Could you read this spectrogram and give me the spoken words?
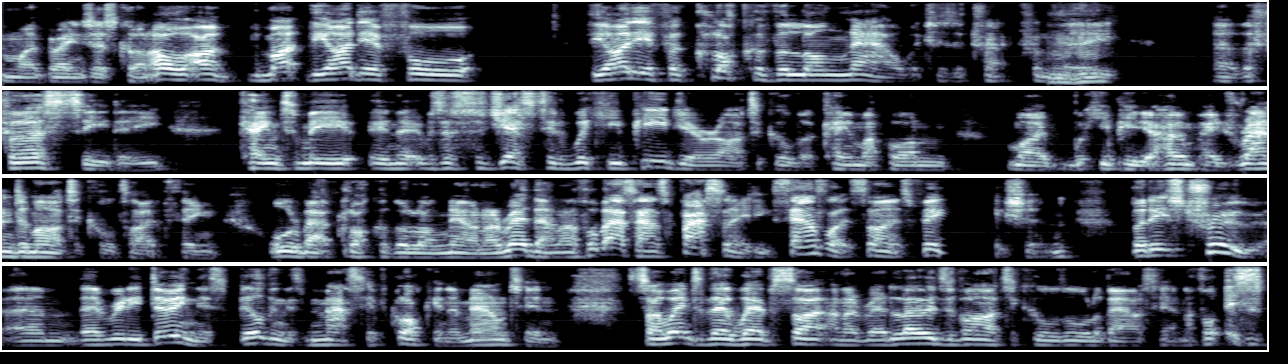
my brain's just gone. Oh, I, my, the idea for the idea for "Clock of the Long Now," which is a track from the uh, the first CD, came to me in it was a suggested Wikipedia article that came up on my Wikipedia homepage, random article type thing, all about Clock of the Long Now. And I read that and I thought that sounds fascinating. It sounds like science fiction, but it's true. Um, they're really doing this, building this massive clock in a mountain. So I went to their website and I read loads of articles all about it. And I thought this is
